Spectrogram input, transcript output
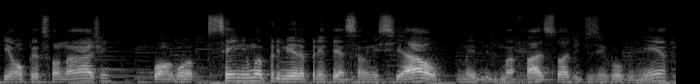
criar um personagem com alguma, sem nenhuma primeira pretensão inicial, uma, uma fase só de desenvolvimento,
